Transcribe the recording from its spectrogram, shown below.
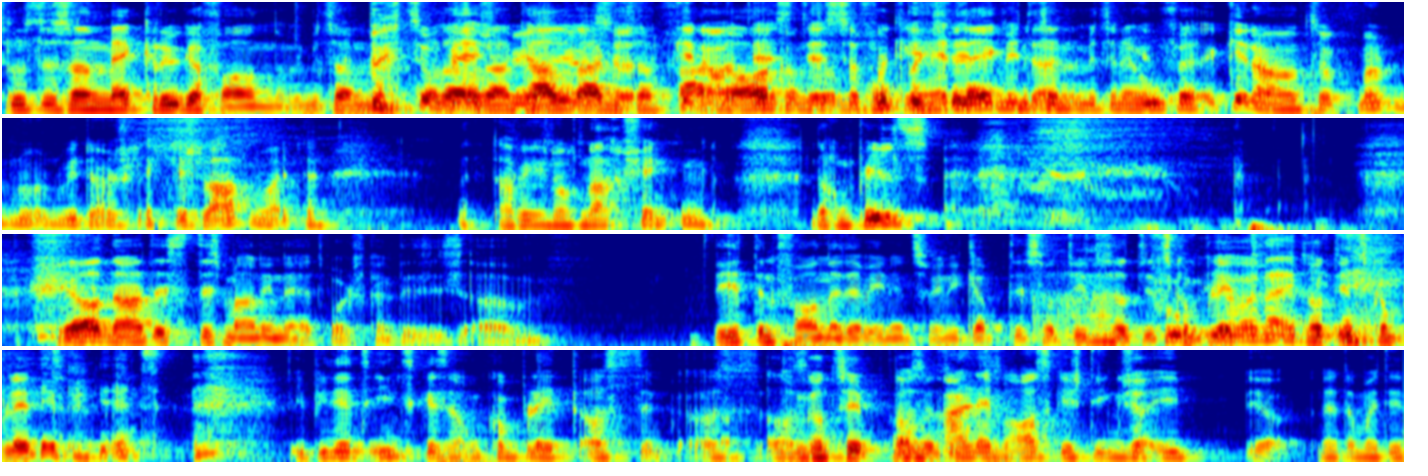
Du hast das an Mike Krüger fahren, mit so einem, Zum oder, oder an Beispiel, Karl ja, Dahl so- mit so einem genau, Auge und, und so verkleidet vielleicht mit mit, mit seiner Hufe. Genau, und sagt man, nur wieder schlecht geschlafen heute. Darf ich noch nachschenken? Noch ein Pilz. Ja, nein, das, das meine ich nicht, Wolfgang. Das ist, ähm, ich hätte den Faun nicht erwähnen sollen. Ich glaube, das hat, das hat jetzt Puh, komplett, ja, nein, das hat ich jetzt komplett Ich bin jetzt, ich bin jetzt insgesamt komplett aus dem, aus, Aus dem Konzept, ne? aus Also- allem ausgestiegen. Schau, ich, ja, nicht einmal die,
